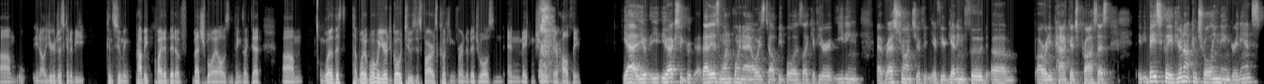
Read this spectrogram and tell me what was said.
um, you know, you're just going to be consuming probably quite a bit of vegetable oils and things like that. Um, what are the what what were your go tos as far as cooking for individuals and and making sure that they're healthy? Yeah, you you actually that is one point I always tell people is like if you're eating at restaurants, if if you're getting food um, already packaged, processed, basically if you're not controlling the ingredients,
